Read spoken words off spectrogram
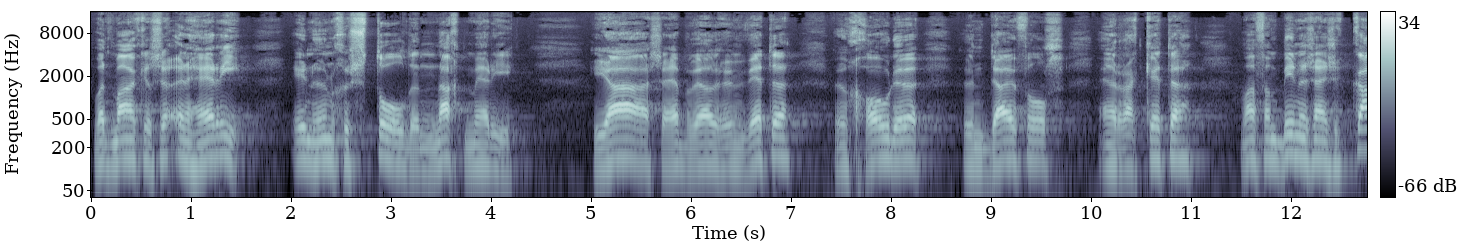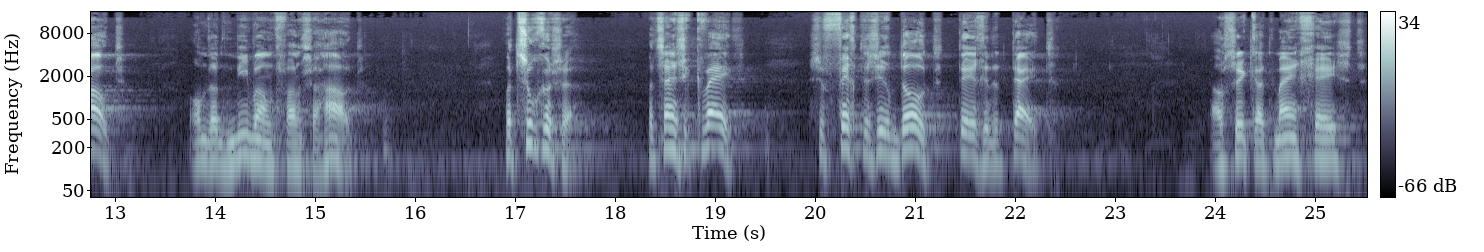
Wat maken ze een herrie in hun gestolde nachtmerrie. Ja, ze hebben wel hun wetten, hun goden, hun duivels en raketten, maar van binnen zijn ze koud, omdat niemand van ze houdt. Wat zoeken ze? Wat zijn ze kwijt? Ze vechten zich dood tegen de tijd. Als ik uit mijn geest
